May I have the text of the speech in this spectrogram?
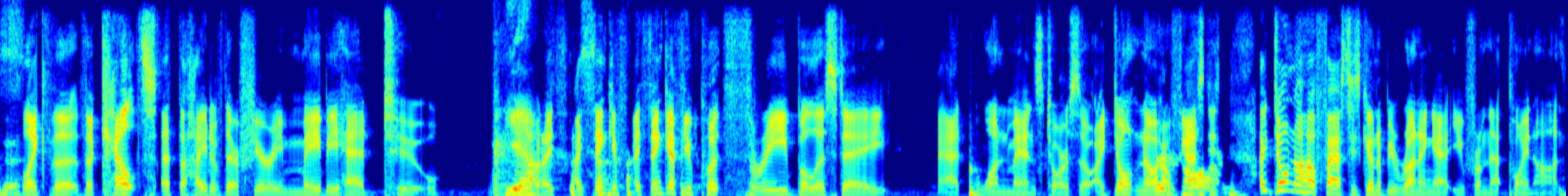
Yeah. Like the the Celts at the height of their fury maybe had two, Yeah. but I I think if I think if you put three ballistae at one man's torso, I don't know They're how fast gone. he's I don't know how fast he's gonna be running at you from that point on.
